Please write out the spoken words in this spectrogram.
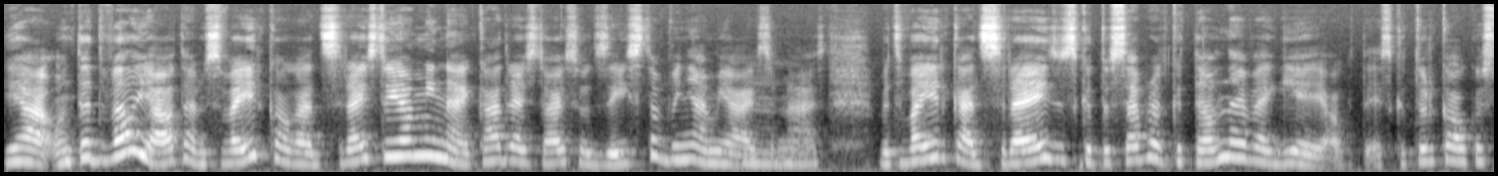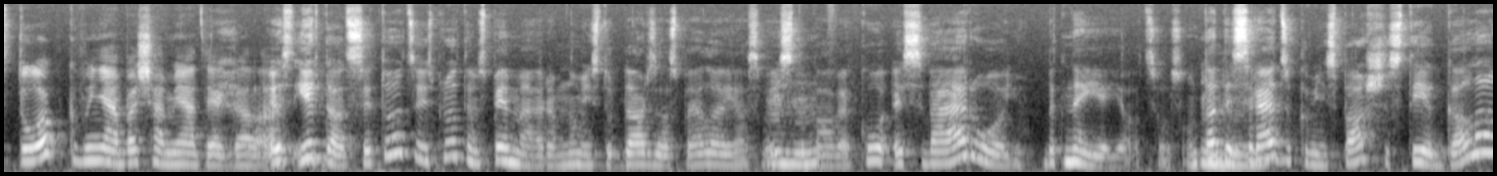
Jā, un tad vēl jautājums, vai ir kaut kādas reizes, tu jau minēji, kādreiz tu aizsūti zīstu, viņām jāizrunājas. Mm. Bet vai ir kādas reizes, kad tu saproti, ka tev nevajag iejaukties, ka tur kaut kas top, ka viņām pašām jātiek galā? Es, ir tādas situācijas, protams, piemēram, nu, viņas tur dārzā spēlējās vai Mhm. istabā vai ko. Es vēroju, bet neiejaucos. Un tad mm -hmm. es Mhm. redzu, ka viņas pašas tiek galā,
